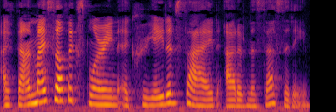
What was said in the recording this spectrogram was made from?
I found myself exploring a creative side out of necessity.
